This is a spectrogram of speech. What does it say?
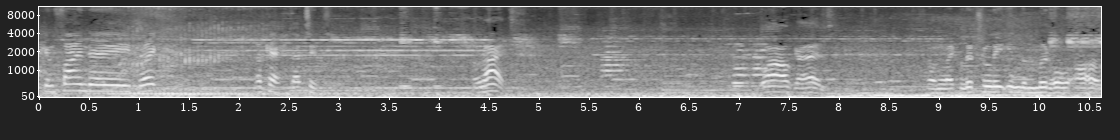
We can find a break. Okay, that's it. Alright. Wow, guys. I'm like literally in the middle of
